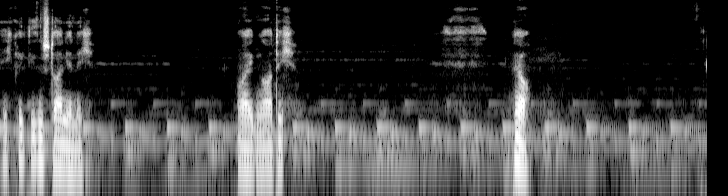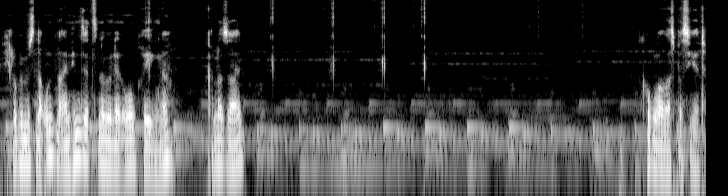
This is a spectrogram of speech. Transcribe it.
Ich krieg diesen Stein hier nicht. Eigenartig. Ja. Ich glaube, wir müssen da unten einen hinsetzen, damit wir den oben kriegen, ne? Kann das sein? Gucken wir mal, was passiert.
